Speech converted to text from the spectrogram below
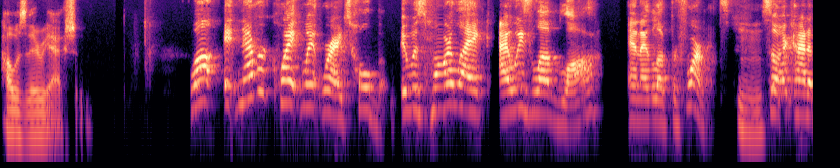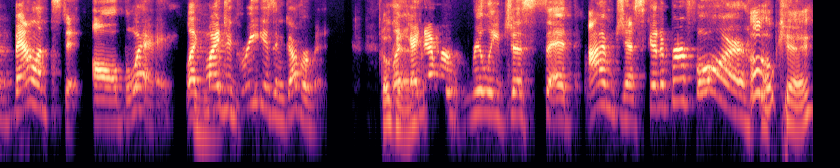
how was their reaction Well, it never quite went where I told them. It was more like I always loved law and I love performance. Mhm. So I kind of balanced it all the way. Like Mhm. my degree is in government. okay Like I never really just said, I'm just going to perform. oh okay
